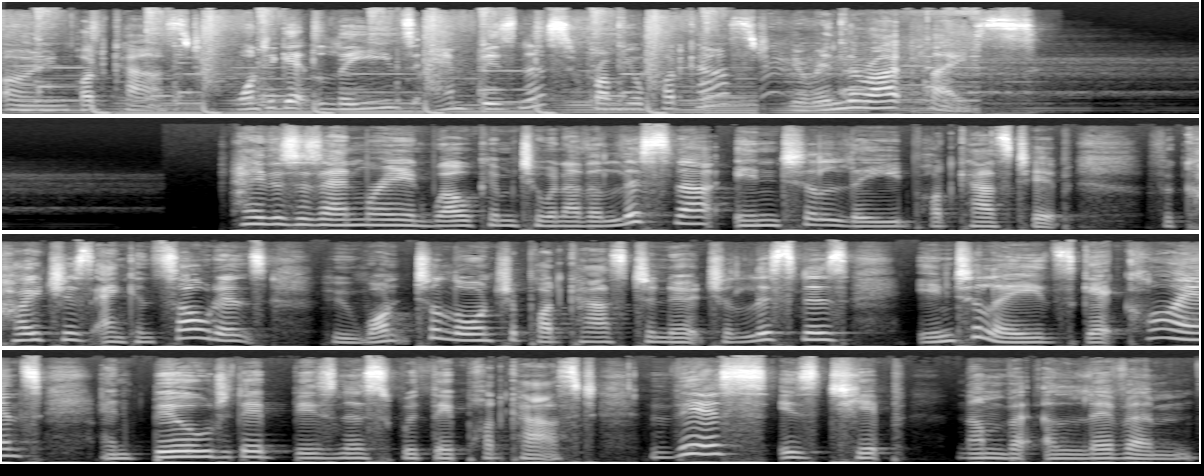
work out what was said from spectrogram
own podcast. Want to get leads and business from your podcast? You're in the right place. Hey, this is Anne Marie, and welcome to another Listener into Lead podcast tip for coaches and consultants who want to launch a podcast to nurture listeners into leads, get clients, and build their business with their podcast. This is tip number 11.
